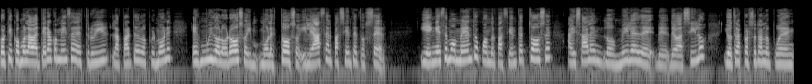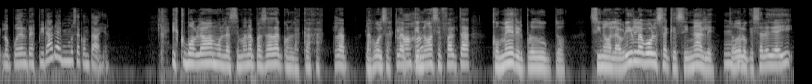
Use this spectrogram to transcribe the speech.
porque como la bacteria comienza a destruir la parte de los pulmones, es muy doloroso y molestoso y le hace al paciente toser. Y en ese momento, cuando el paciente tose, ahí salen los miles de, de, de bacilos y otras personas lo pueden, lo pueden respirar y ahí mismo se contagian. es como hablábamos la semana pasada con las cajas CLAP, las bolsas CLAP, que no hace falta comer el producto, sino al abrir la bolsa que se inhale todo lo que sale de ahí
